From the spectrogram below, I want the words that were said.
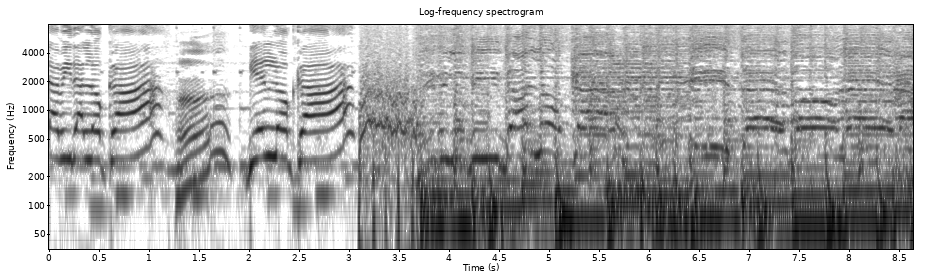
La vida loca? ¿Bien loca? Vive la vida loca y te dolerá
